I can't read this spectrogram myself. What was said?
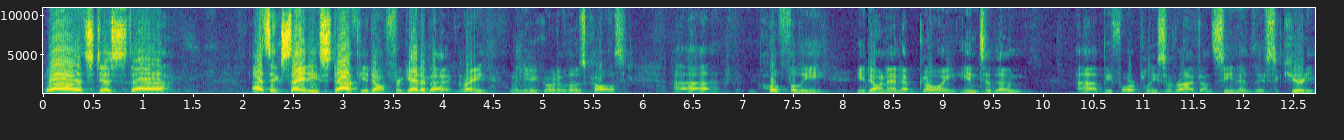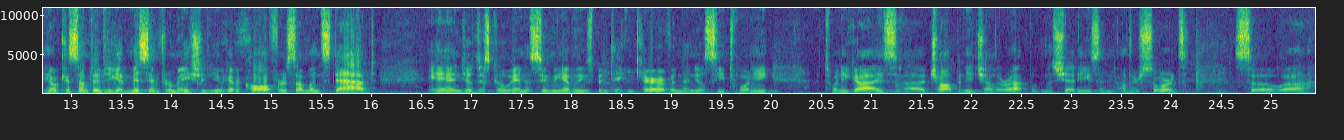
Well, it's just uh, that's exciting stuff. You don't forget about right when you go to those calls. Uh, hopefully, you don't end up going into them uh, before police arrived on scene and they've secured it. You know, because sometimes you get misinformation. You get a call for someone stabbed, and you'll just go in assuming everything's been taken care of, and then you'll see 20, 20 guys uh, chopping each other up with machetes and other swords. So, uh,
